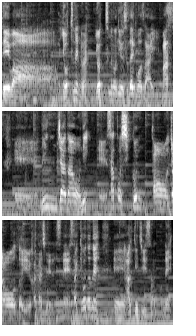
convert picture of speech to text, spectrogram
では、4つ目かな ?4 つ目のニュースでございます。えー、忍者ダオに、えー、サトシくん登場という形でですね、先ほどね、えー、アケジーさんのね、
